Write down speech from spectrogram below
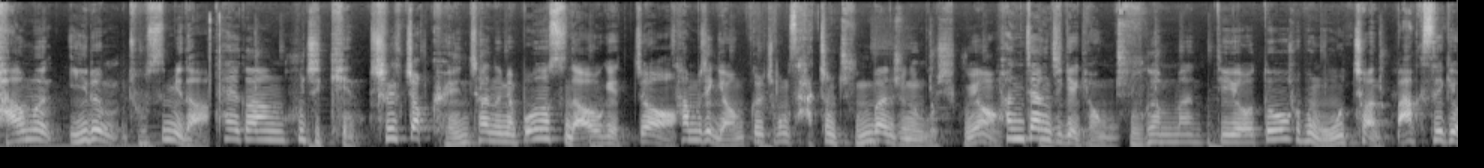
다음은 이름 좋습니다. 태강 후지킨. 실적 괜찮으면 보너스 나오겠죠. 사무직 영끌 총 4천 중반 주는 곳이고요. 현장직의 경우 주간만 뛰어도 초봉 5천, 빡세게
